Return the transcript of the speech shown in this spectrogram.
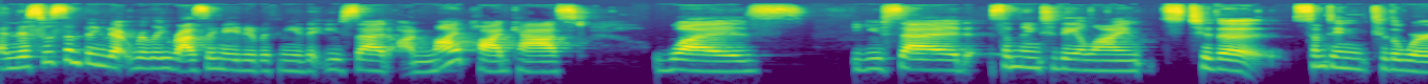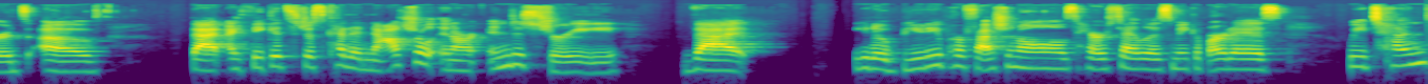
and this was something that really resonated with me that you said on my podcast was you said something to the alliance to the something to the words of that I think it's just kind of natural in our industry that you know, beauty professionals, hairstylists, makeup artists, we tend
